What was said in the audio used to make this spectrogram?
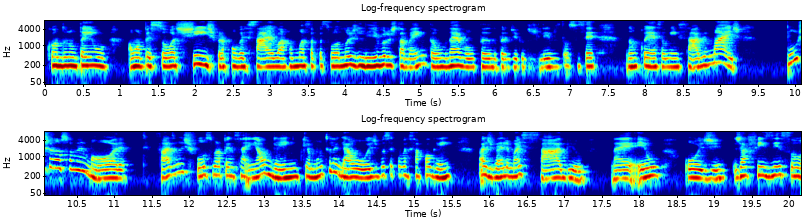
quando não tenho uma pessoa X para conversar, eu arrumo essa pessoa nos livros também. Então, né, voltando para a dica dos livros. Então, se você não conhece alguém sábio, mas puxa na sua memória, faz um esforço para pensar em alguém, porque é muito legal hoje você conversar com alguém mais velho, mais sábio, né? Eu hoje já fiz isso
